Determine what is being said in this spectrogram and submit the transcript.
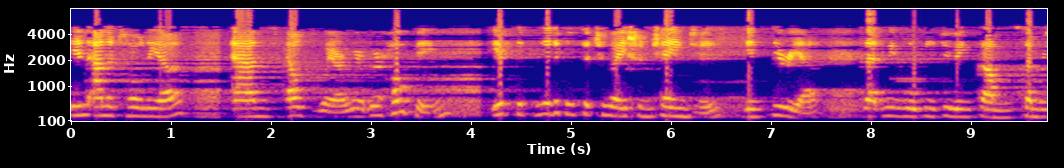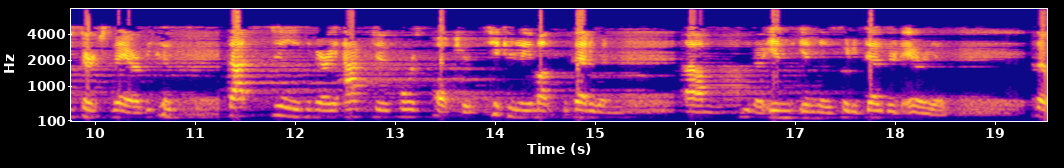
in Anatolia and elsewhere. We're, we're hoping, if the political situation changes in Syria, that we will be doing some, some research there because that still is a very active horse culture, particularly amongst the Bedouins, um, you know, in, in the sort of desert areas. So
